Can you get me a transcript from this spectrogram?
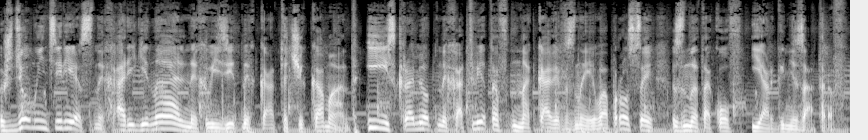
Ждем интересных, оригинальных визитных карточек команд и искрометных ответов на каверзные вопросы знатоков и организаторов.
